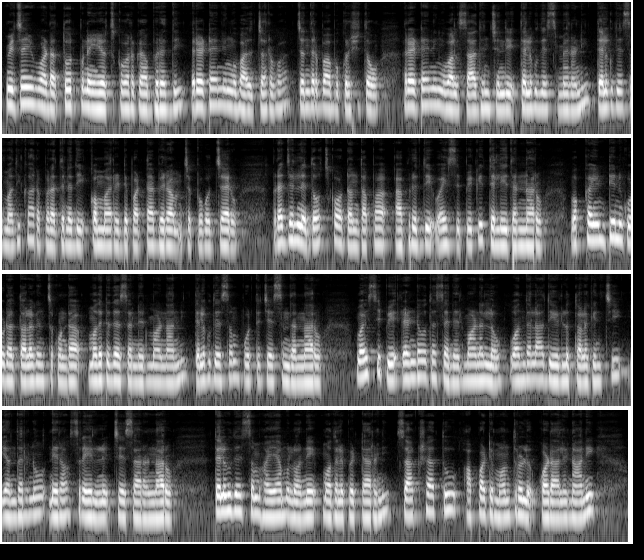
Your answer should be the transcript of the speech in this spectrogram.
విజయవాడ తూర్పు నియోజకవర్గ అభివృద్ధి రిటైనింగ్ వాల్ చొరవ చంద్రబాబు కృషితో రిటైనింగ్ వాల్ సాధించింది తెలుగుదేశమేనని తెలుగుదేశం అధికార ప్రతినిధి కొమ్మారెడ్డి పట్టాభిరామ్ చెప్పుకొచ్చారు. ప్రజల్ని దోచుకోవటం తప్ప అభివృద్ధి వైసీపీకి తెలియదన్నారు ఒక్క ఇంటిని కూడా తొలగించకుండా మొదటి దశ నిర్మాణాన్ని తెలుగుదేశం పూర్తి చేసిందన్నారు. వైసీపీ రెండవ దశ నిర్మాణంలో వందలాది ఇళ్ళు తొలగించి ఎందరినో నిరాశ్రయుల్ని చేశారన్నారు. తెలుగుదేశం హయాంలోనే మొదలుపెట్టారని సాక్షాత్తు అప్పటి మంత్రులు కొడాలి నాని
